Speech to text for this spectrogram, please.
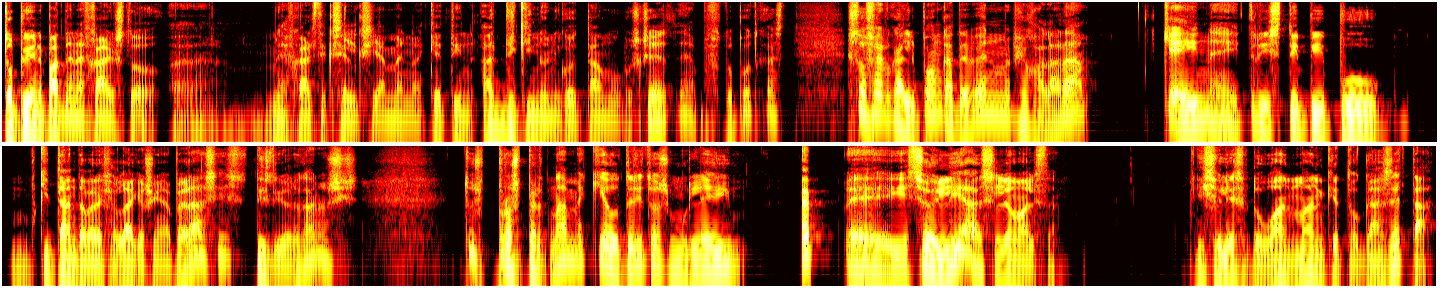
Το οποίο είναι πάντα ένα ευχάριστο, ε, μια ευχάριστη εξέλιξη για μένα και την αντικοινωνικότητά μου, όπως ξέρετε, από αυτό το podcast. Στο φεύγα λοιπόν, κατεβαίνουμε πιο χαλαρά και είναι οι τρεις τύποι που κοιτάνε τα βραχιολάκια σου για να περάσεις, τη διοργάνωση. Τους προσπερνάμε και ο τρίτος μου λέει, Ε, είσαι ο Ηλίας, λέω μάλιστα. Είσαι ο Ηλίας από το One Man και το Gazzetta.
